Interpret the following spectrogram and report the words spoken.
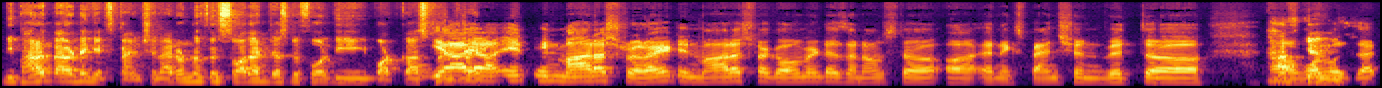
the Bharat Biotech expansion. I don't know if you saw that just before the podcast. Yeah, went, right? yeah. In, in, Maharashtra, right? In Maharashtra, government has announced uh, uh, an expansion with uh, uh what was that?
